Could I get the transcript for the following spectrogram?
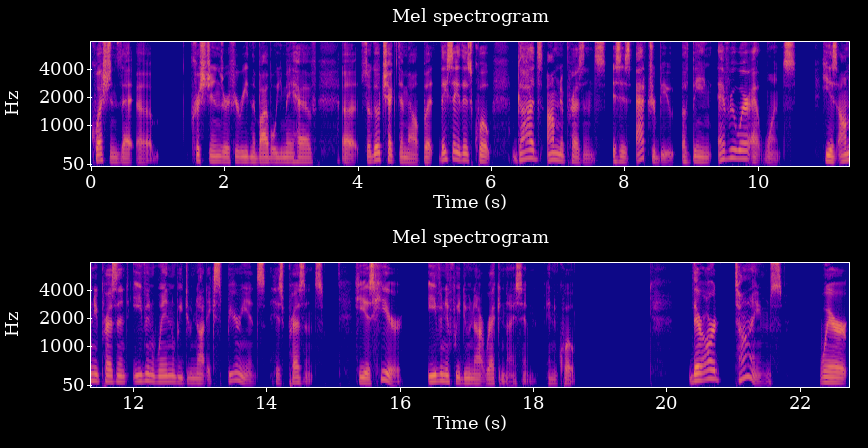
questions that uh, Christians, or if you're reading the Bible, you may have. Uh, so go check them out. But they say this quote God's omnipresence is his attribute of being everywhere at once. He is omnipresent even when we do not experience his presence. He is here even if we do not recognize him. End quote. There are times where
